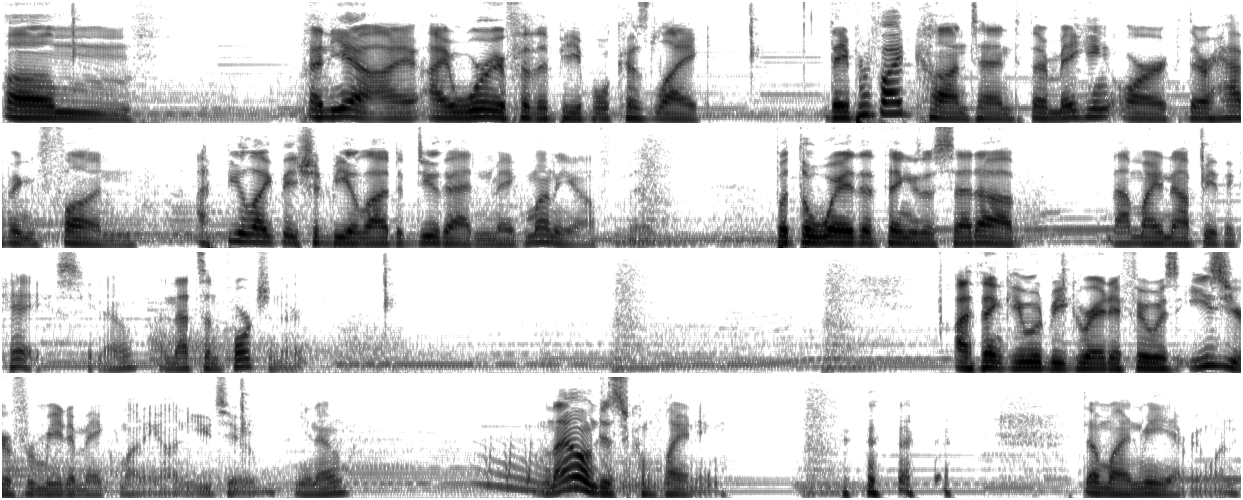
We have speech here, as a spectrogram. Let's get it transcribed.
Um, and yeah, I, I worry for the people because, like, they provide content, they're making art, they're having fun. I feel like they should be allowed to do that and make money off of it. But the way that things are set up, that might not be the case, you know? And that's unfortunate. I think it would be great if it was easier for me to make money on YouTube, you know? Now I'm just complaining. Don't mind me, everyone.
